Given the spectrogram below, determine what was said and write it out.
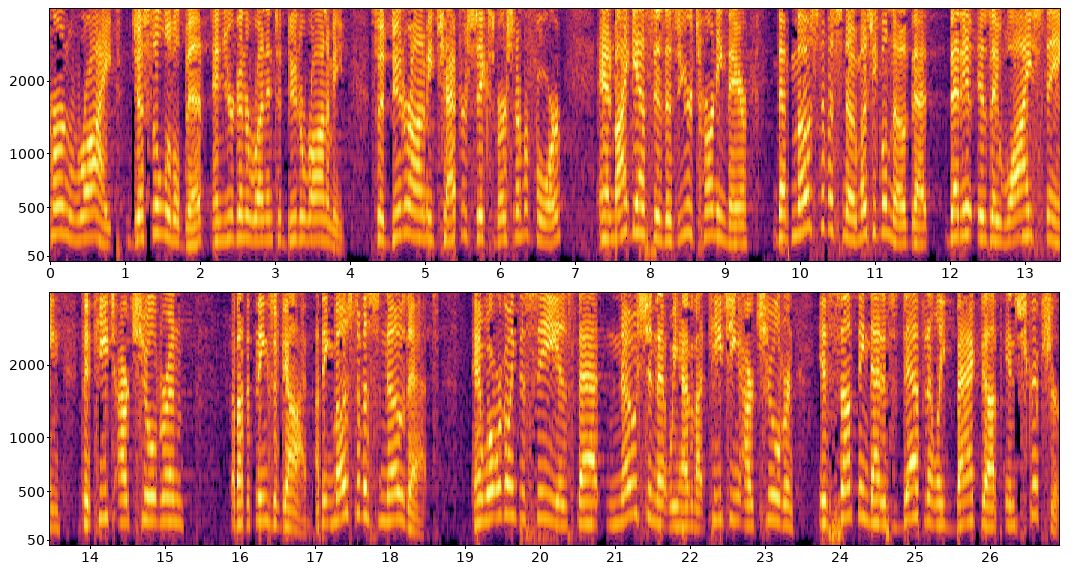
turn right just a little bit, and you're going to run into Deuteronomy. So Deuteronomy chapter 6, verse number 4. And my guess is, as you're turning there, that most of us know, most people know that, that it is a wise thing to teach our children about the things of God. I think most of us know that. And what we're going to see is that notion that we have about teaching our children is something that is definitely backed up in Scripture.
